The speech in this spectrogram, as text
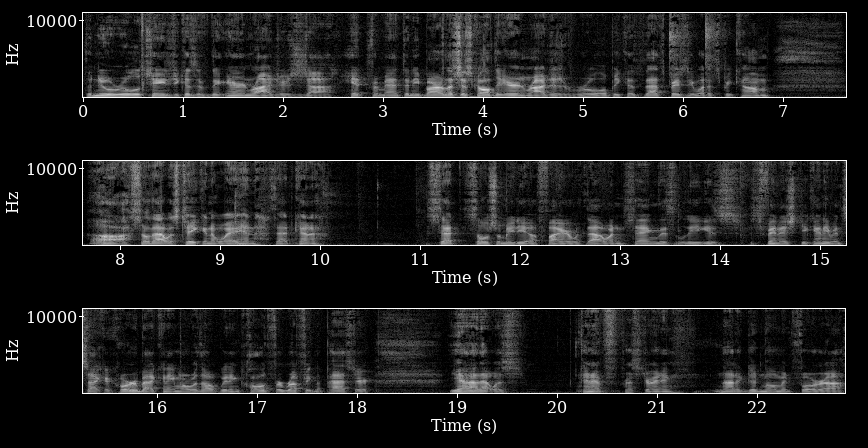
The new rule changed because of the Aaron Rodgers uh, hit from Anthony Barr. Let's just call it the Aaron Rodgers rule because that's basically what it's become. Uh, so that was taken away, and that kind of set social media afire with that one, saying this league is, is finished. You can't even sack a quarterback anymore without getting called for roughing the passer. Yeah, that was kind of frustrating. Not a good moment for uh,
